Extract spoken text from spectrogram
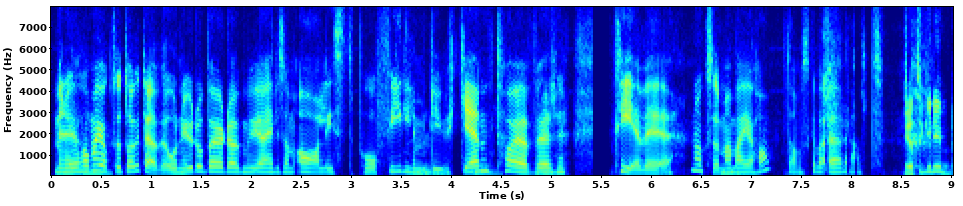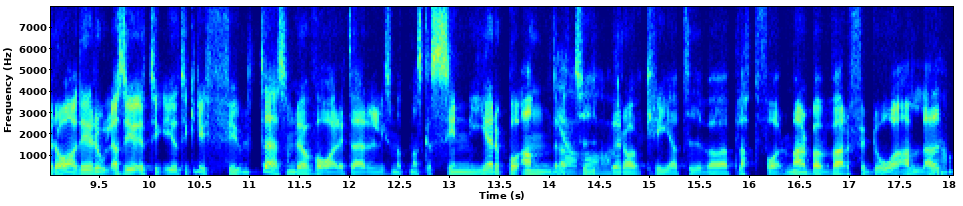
Men nu har man ju Mm. också tagit över och nu då börjar de ju liksom A-list på filmduken mm, ta över tv också. Man bara Mm. jaha, de ska vara överallt. Jag tycker det är bra, det är roligt. Alltså jag, ty jag tycker det är fult det här som det har varit, där, liksom att man ska se ner på andra Ja. typer av kreativa plattformar. Bara, varför då? Alla, Ja.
